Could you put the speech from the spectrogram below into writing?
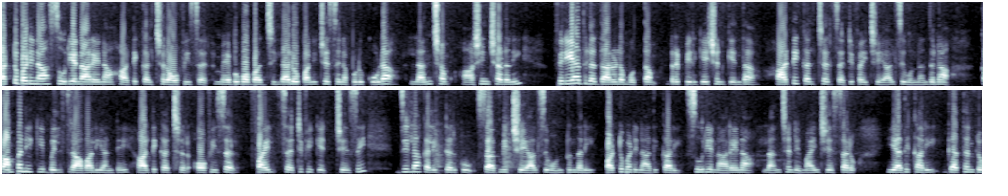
పట్టుబడిన సూర్యనారాయణ హార్టికల్చర్ ఆఫీసర్ మహబూబాబాద్ జిల్లాలో పనిచేసినప్పుడు కూడా లంచం ఆశించాడని ఫిర్యాదులదారుల మొత్తం డ్రిప్ ఇరిగేషన్ కింద హార్టికల్చర్ సర్టిఫై చేయాల్సి ఉన్నందున కంపెనీకి బిల్స్ రావాలి అంటే హార్టికల్చర్ ఆఫీసర్ ఫైల్ సర్టిఫికేట్ చేసి జిల్లా కలెక్టర్కు సబ్మిట్ చేయాల్సి ఉంటుందని పట్టుబడిన అధికారి సూర్యనారాయణ లంచం డిమాండ్ చేశారు. ఈ అధికారి గతంలో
